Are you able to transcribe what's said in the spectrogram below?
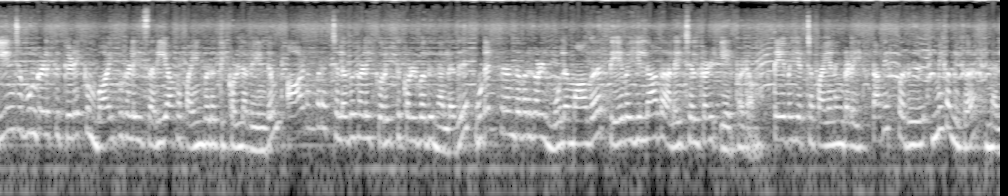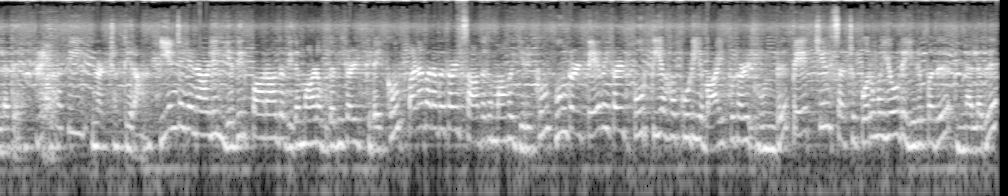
இன்று உங்களுக்கு கிடைக்கும் வாய்ப்புகளை சரியாக பயன்படுத்திக் கொள்ள வேண்டும். ஆடம்பர செலவுகளை குறைத்துக் கொள்வது நல்லது. உடன் பிறந்தவர்கள் மூலமாக தேவையில்லாத அலைச்சல்கள் ஏற்படும். தேவையற்ற பயணங்களை தவிர்க்க இருப்பது மிக மிக நல்லது. நட்சத்திரம். இன்றைய நாளில் எதிர்பாராத விதமான உதவிகள் கிடைக்கும். பணவரவுகள் சாதகமாக இருக்கும். உங்கள் தேவைகள் பூர்த்தியாக கூடிய வாய்ப்புகள் உண்டு. பேச்சில் சற்று பொறுமையோடு இருப்பது நல்லது.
